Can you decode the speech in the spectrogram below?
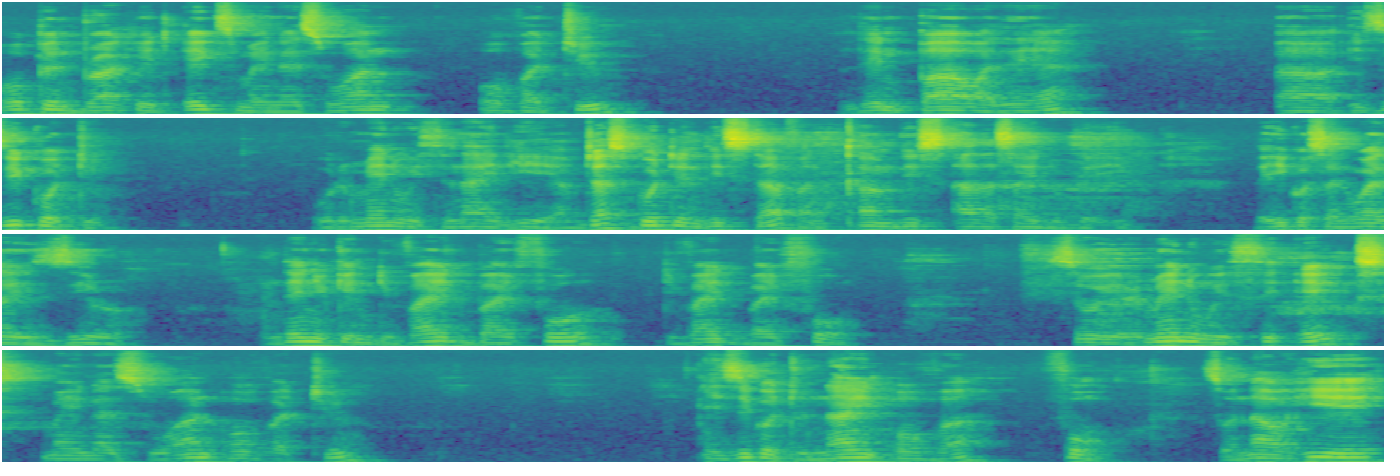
open bracket x minus 1 over 2 then power there uh, is equal to will remain with 9 here. I've just gotten this stuff and come this other side of the, the equal sign where there is 0. And then you can divide by 4 divide by 4. So we remain with x minus 1 over 2 is equal to 9 over 4. So now here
